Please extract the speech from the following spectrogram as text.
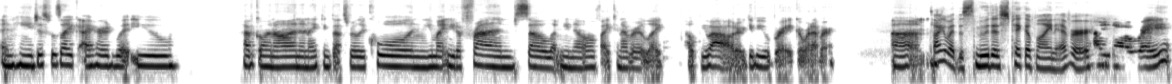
and he just was like, "I heard what you have going on and I think that's really cool and you might need a friend so let me know if I can ever like help you out or give you a break or whatever. Um talk about the smoothest pickup line ever. I know, right?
